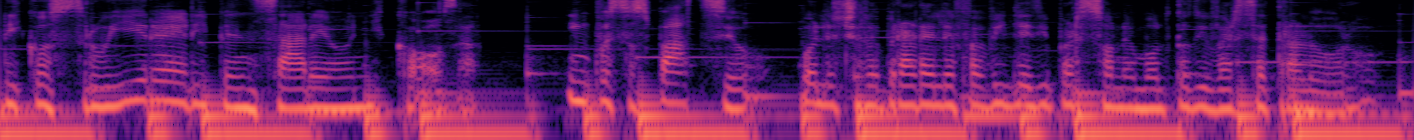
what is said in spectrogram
ricostruire e ripensare ogni cosa. In questo spazio voglio celebrare le faville di persone molto diverse tra loro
